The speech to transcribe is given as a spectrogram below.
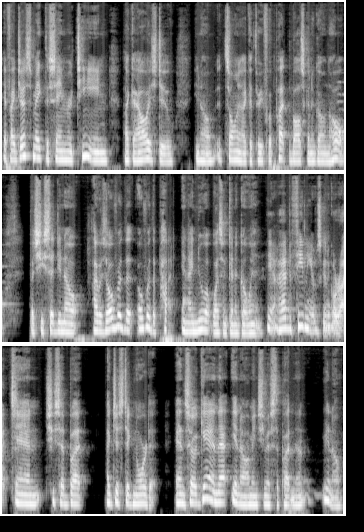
if I just make the same routine like I always do, you know, it's only like a three foot putt, the ball's going to go in the hole." But she said, "You know." I was over the over the putt and I knew it wasn't going to go in. Yeah, I had the feeling it was going to go right. And she said, "But I just ignored it." And so again, that, you know, I mean, she missed the putt and, you know,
